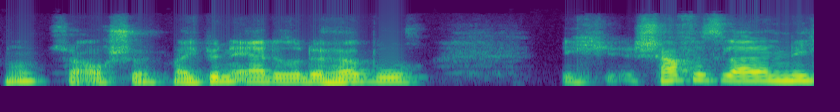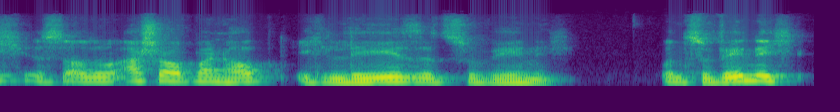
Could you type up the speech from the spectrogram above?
ne? ist ja auch schön. Weil ich bin eher so der Hörbuch. Ich schaffe es leider nicht, ist also Asche auf mein Haupt. Ich lese zu wenig. Und zu wenig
